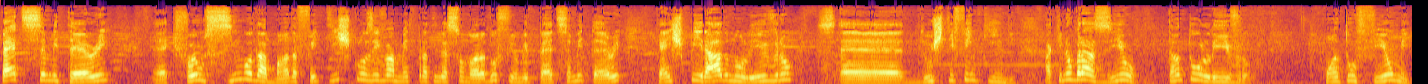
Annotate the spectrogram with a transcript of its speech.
Pet Cemetery é, que foi um single da banda feito exclusivamente para a trilha sonora do filme Pet Cemetery, que é inspirado no livro é, do Stephen King. Aqui no Brasil, tanto o livro quanto o filme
